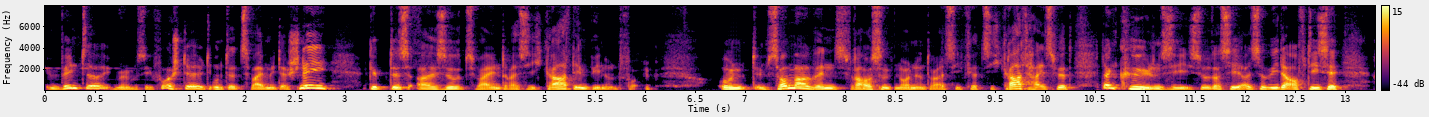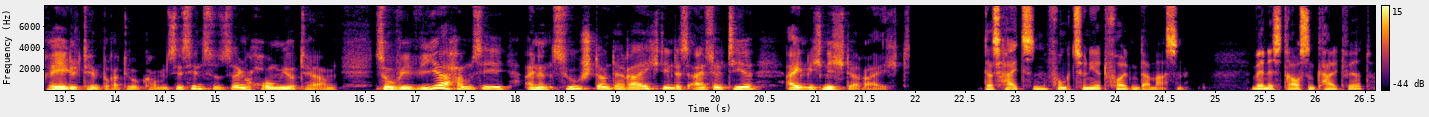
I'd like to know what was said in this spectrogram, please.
Im Winter, wenn man sich vorstellt, unter zwei Meter Schnee gibt es also 32 Grad im Bienenvolk. Und im Sommer, wenn es draußen 39, 40 Grad heiß wird, dann kühlen sie, so dass sie also wieder auf diese Regeltemperatur kommen. Sie sind sozusagen homootherm. So wie wir haben sie einen Zustand erreicht, den das Einzeltier eigentlich nicht erreicht. Das Heizen funktioniert folgendermaßen. Wenn es draußen kalt wird,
